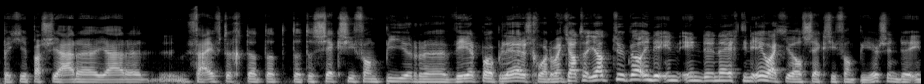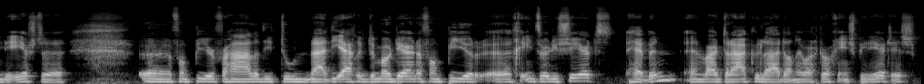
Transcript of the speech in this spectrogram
beetje pas jaren, jaren 50 dat, dat, dat de sexy vampier eh, weer populair is geworden. Want je had, je had natuurlijk wel in de, in, in de 19e eeuw had je wel sexy vampiers. In de, in de eerste eh vampierverhalen die toen, nou, die eigenlijk de moderne vampier eh, geïntroduceerd hebben. En waar Dracula dan heel erg door geïnspireerd is.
